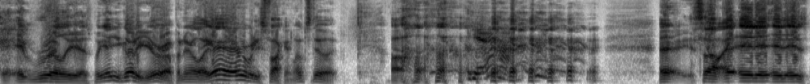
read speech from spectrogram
It, it really is. But yeah, you go to Europe and they're like, hey, everybody's fucking. Let's do it. Yeah. Uh, so it, it, it is.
